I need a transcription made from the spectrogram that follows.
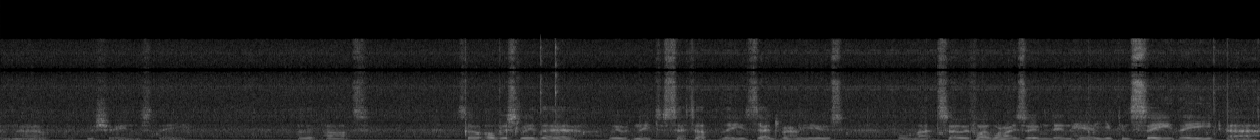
so now it machines the other parts. So obviously there we would need to set up the Z values for that. So if I when I zoomed in here you can see the uh,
